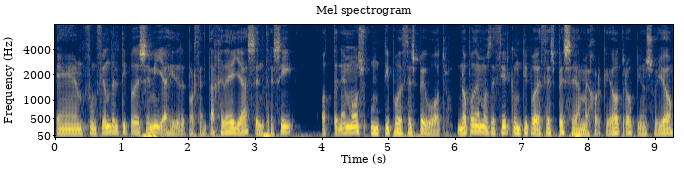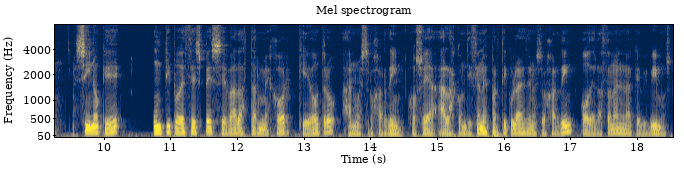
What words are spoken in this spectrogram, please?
En función del tipo de semillas y del porcentaje de ellas entre sí, obtenemos un tipo de césped u otro. No podemos decir que un tipo de césped sea mejor que otro, pienso yo, sino que un tipo de césped se va a adaptar mejor que otro a nuestro jardín, o sea, a las condiciones particulares de nuestro jardín o de la zona en la que vivimos,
